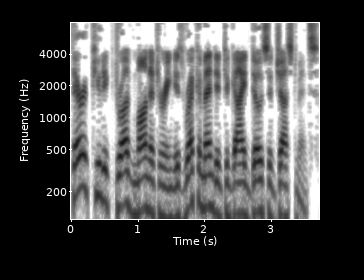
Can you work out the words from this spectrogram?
therapeutic drug monitoring is recommended to guide dose adjustments.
